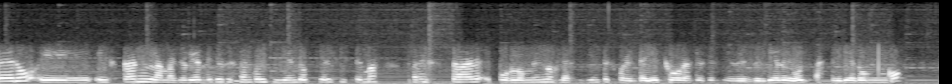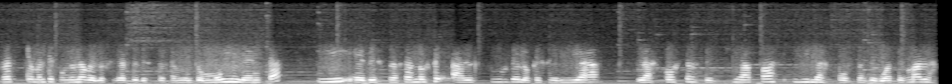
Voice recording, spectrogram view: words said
pero eh, están, la mayoría de ellos están coincidiendo que el sistema va a estar por lo menos las siguientes 48 horas, es decir, desde el día de hoy hasta el día domingo, prácticamente con una velocidad de desplazamiento muy lenta y eh, desplazándose al sur de lo que sería las costas de Chiapas y las costas de Guatemala.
